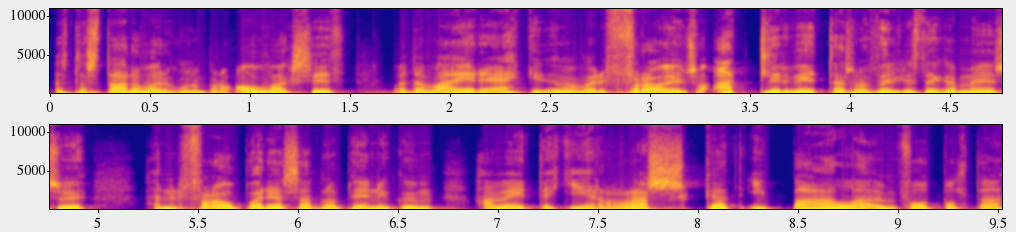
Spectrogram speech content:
þetta starfari honum bara ávaksið og þetta væri ekki, þetta væri frá, eins og allir vita sem fylgjast eitthvað með þessu hann er frábæri að safna peningum hann veit ekki raskat í bala um fótbolta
